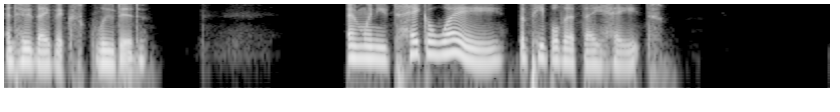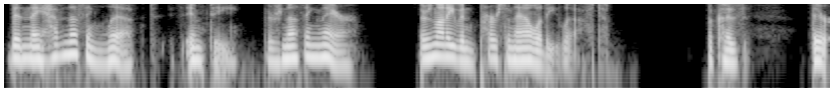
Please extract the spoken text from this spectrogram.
and who they've excluded. And when you take away the people that they hate, then they have nothing left. It's empty. There's nothing there. There's not even personality left because they're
